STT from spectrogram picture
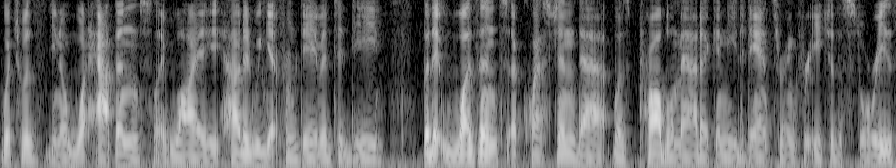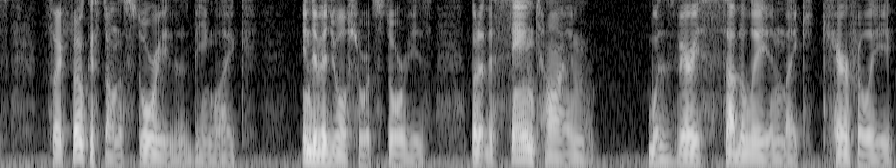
which was, you know, what happened? Like, why, how did we get from David to Dee? But it wasn't a question that was problematic and needed answering for each of the stories. So I focused on the stories as being like individual short stories, but at the same time was very subtly and like carefully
